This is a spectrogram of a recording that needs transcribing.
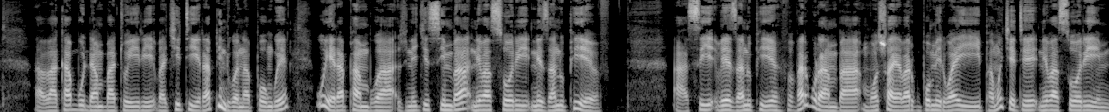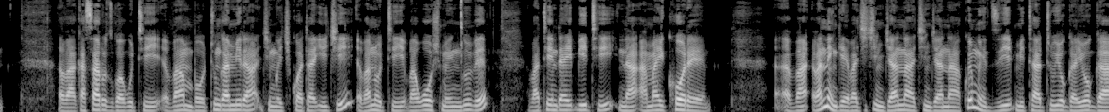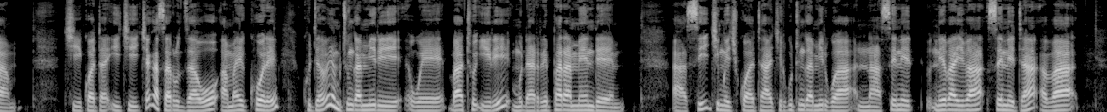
Vakabuda mubato iri vachiti rapindwa napongwe uye rapambwa zvine chisimba nevasori nezanup f asi vezanup f vari kuramba mhosva yavari kupomerwa iyi pamwe chete nevasori. Vakasarudzwa kuti vambotungamira chimwe chikwata ichi vanoti vawashme ncuve vatendai biti naamai kore vanenge vachichinjana chinjana kwemwedzi mitatu yoga yoga. Chikwata ichi chakasarudzawo amai kore kuti vave mutungamiri webato iri mudare reparamende asi chimwe chikwata chiri kutungamirwa nevaiva seneta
